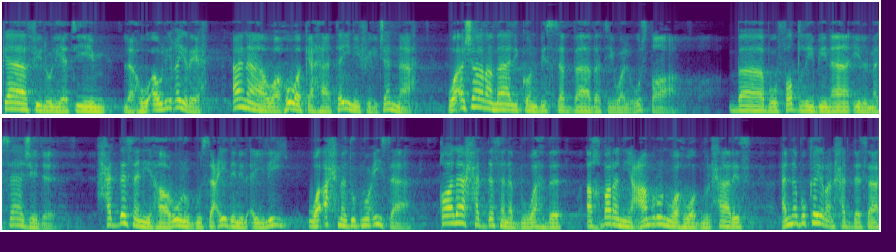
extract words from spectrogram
كافل اليتيم له أو لغيره أنا وهو كهاتين في الجنة وأشار مالك بالسبابة والوسطى. باب فضل بناء المساجد. حدثني هارون بن سعيد الأيلي وأحمد بن عيسى. قالا حدثنا ابن وهب أخبرني عمرو وهو ابن الحارث أن بكيرا حدثه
